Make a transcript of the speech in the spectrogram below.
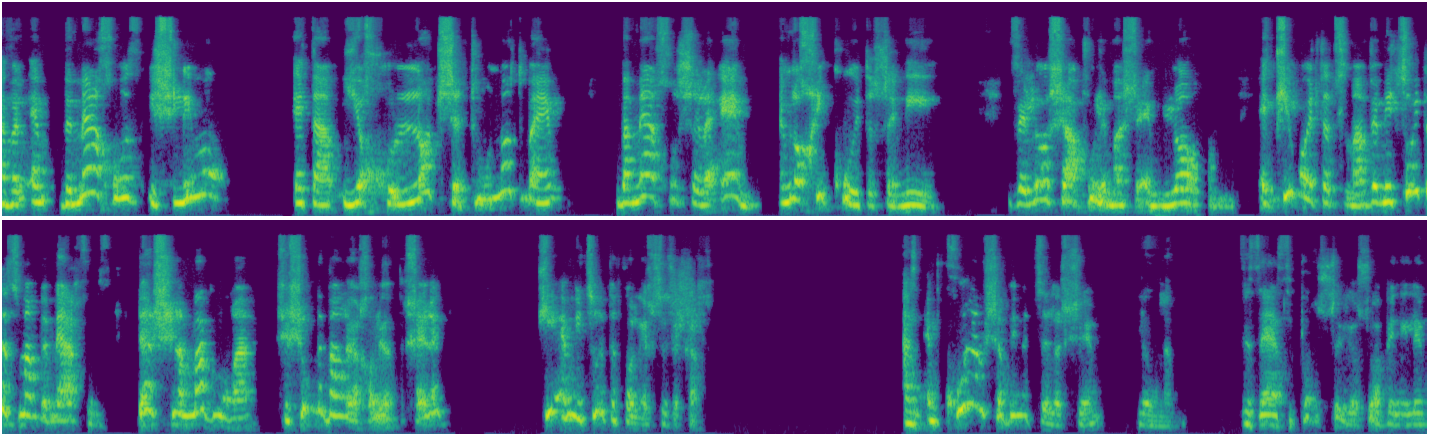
אבל הם במאה אחוז השלימו את היכולות שטמונות בהם במאה אחוז שלהם. הם לא חיכו את השני ולא שאפו למה שהם לא, הקימו את עצמם ומיצו את עצמם במאה אחוז. זה השלמה גמורה ששום דבר לא יכול להיות אחרת, כי הם מיצו את הכל איך שזה ככה. אז הם כולם שווים אצל השם לעולם. וזה הסיפור של יהושע בן אילם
